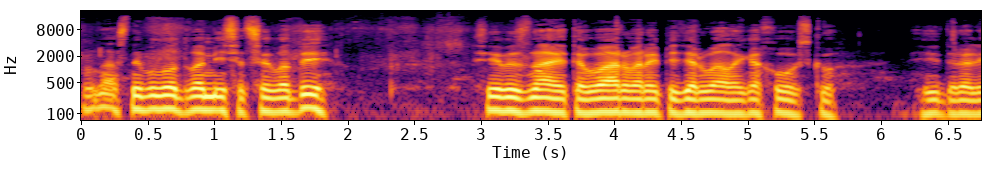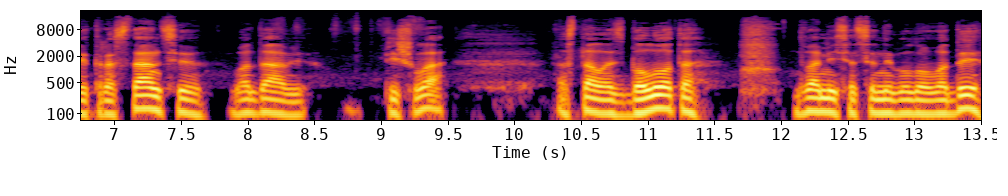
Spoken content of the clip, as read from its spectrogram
У нас не було два місяці води. Всі ви знаєте, варвари підірвали Каховську гідроелектростанцію. Вода пішла, осталось болото. Два місяці не було води.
